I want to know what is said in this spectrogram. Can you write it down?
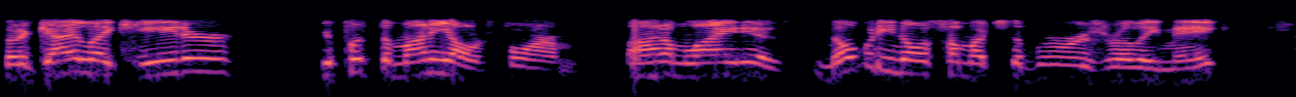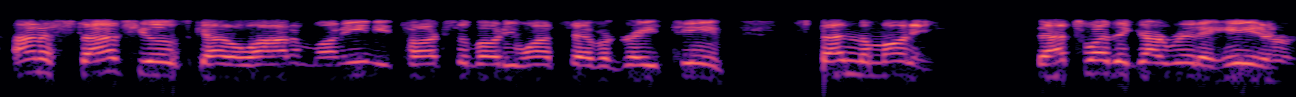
But a guy like Hader, you put the money out for him. Bottom line is, nobody knows how much the Brewers really make. Anastasio's got a lot of money, and he talks about he wants to have a great team. Spend the money. That's why they got rid of Hader.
